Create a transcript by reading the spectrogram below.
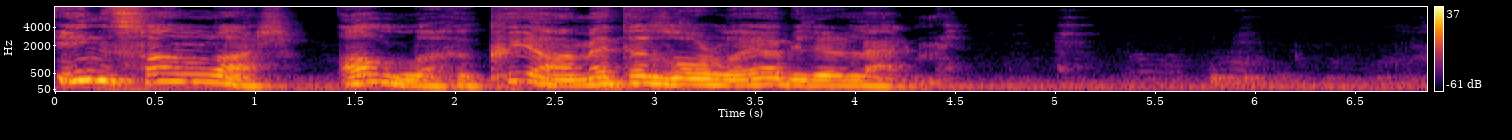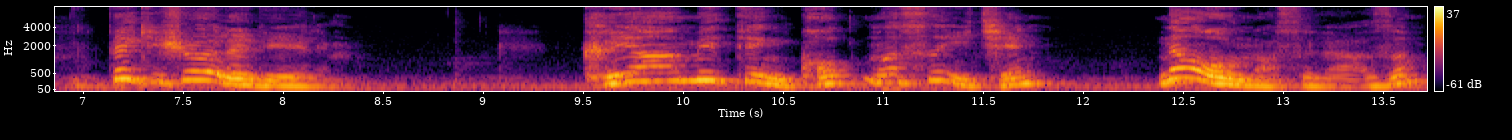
İnsanlar Allah'ı kıyamete zorlayabilirler mi? Peki şöyle diyelim. Kıyametin kopması için ne olması lazım?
